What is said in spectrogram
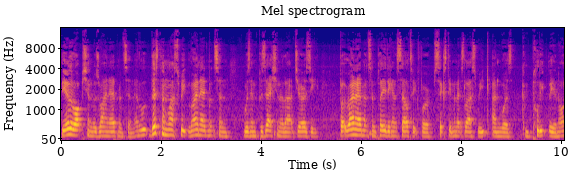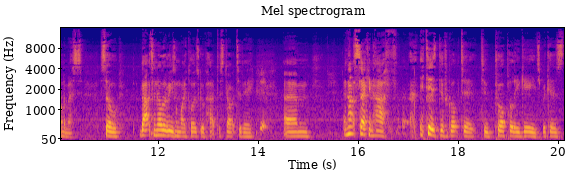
the other option was Ryan Edmondson, and this time last week Ryan Edmondson was in possession of that jersey, but Ryan Edmondson played against Celtic for sixty minutes last week and was completely anonymous, so that's another reason why Cosgrove had to start today. Yeah. Um, and that second half, it is difficult to, to properly gauge because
